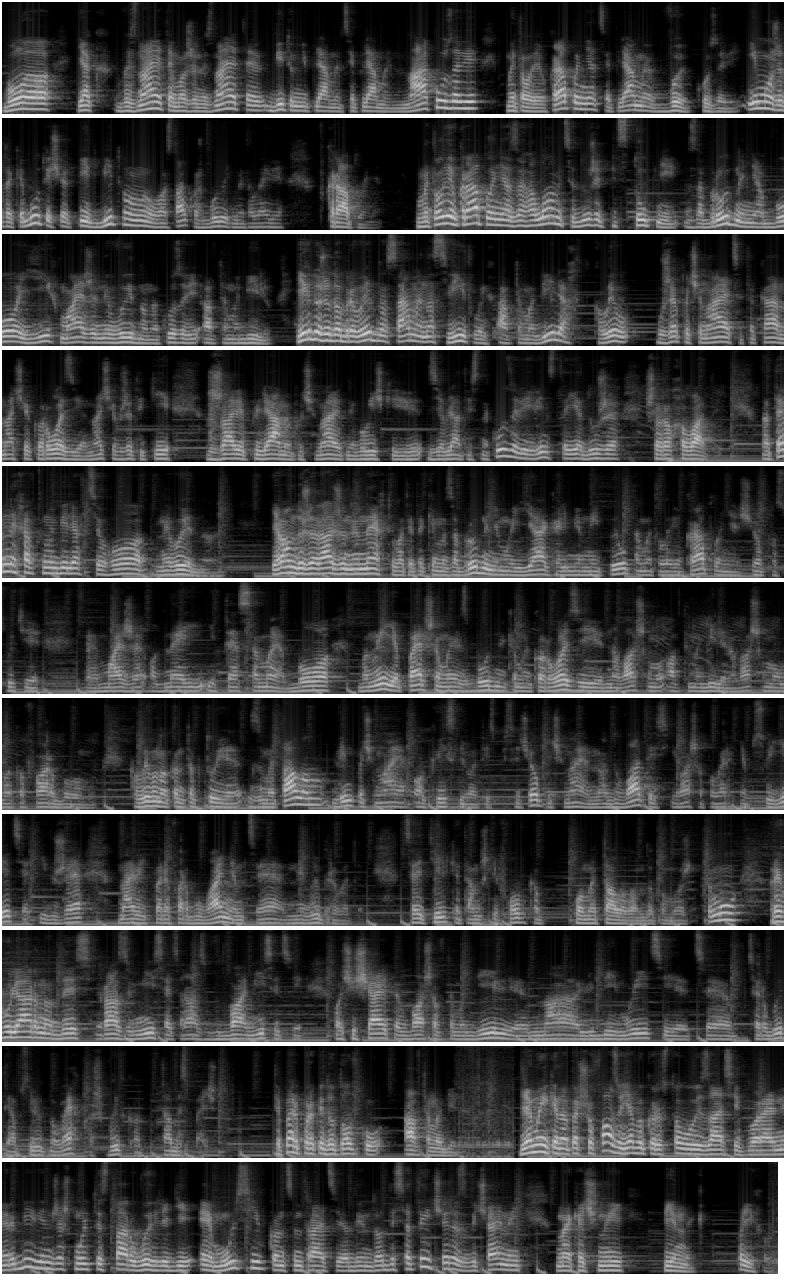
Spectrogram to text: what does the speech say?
Бо, як ви знаєте, може не знаєте, бітумні плями це плями на кузові, металеві вкраплення це плями в кузові. І може таке бути, що під бітумами у вас також будуть металеві вкраплення. Металеві вкраплення загалом це дуже підступні забруднення, бо їх майже не видно на кузові автомобілю. Їх дуже добре видно саме на світлих автомобілях, коли вже починається така, наче корозія, наче вже такі ржаві плями починають невеличкі з'являтися на кузові, і він стає дуже шероховатий. На темних автомобілях цього не видно. Я вам дуже раджу не нехтувати такими забрудненнями, як гальмівний пил та металеві вкраплення, що по суті е, майже одне і те саме, бо вони є першими збудниками корозії на вашому автомобілі, на вашому лакофарбовому. Коли воно контактує з металом, він починає окислюватись, після чого починає надуватись, і ваша поверхня псується, і вже навіть перефарбуванням це не виправити. Це тільки там шліфовка по металу вам допоможе. Тому регулярно, десь раз в місяць, раз в два місяці очищайте ваш автомобіль на любій мийці. Це, це робити абсолютно легко, швидко та безпечно. Тепер про підготовку автомобіля. Для мийки на першу фазу я використовую засіб Warine RB, він же ж мультистар у вигляді емульсії в концентрації 1 до 10 через звичайний накачний пінник. Поїхали.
